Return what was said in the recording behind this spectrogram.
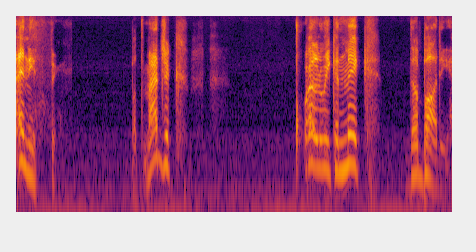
anything. But magic, well, we can make the body.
